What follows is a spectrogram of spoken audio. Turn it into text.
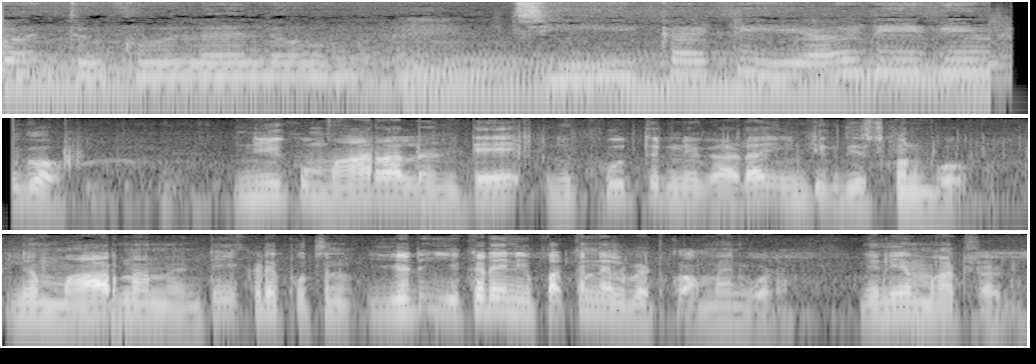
బతుకులలో చీకటి అడిగి ఇగో నీకు మారాలంటే నీ కూతుర్ని కాడ ఇంటికి తీసుకొని పో. నేను మారనానంటే ఇక్కడే కూర్చొని. ఇక్కడే నీ పక్కన నిలబెట్టుకో అమ్మాయిని కూడా. నేనేం మాట్లాడు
